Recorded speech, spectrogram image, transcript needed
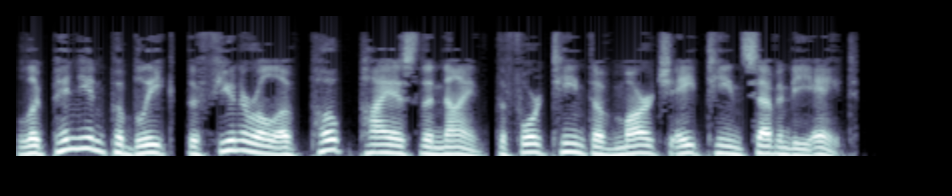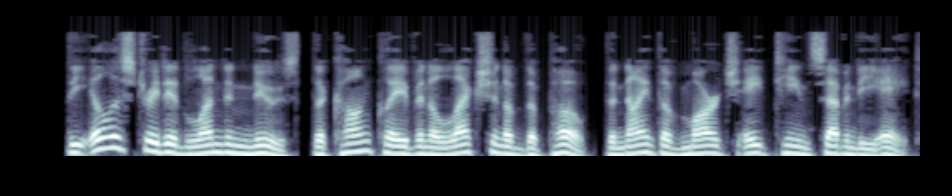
L'Opinion Publique, the funeral of Pope Pius IX the 14th of March 1878 The Illustrated London News, the conclave and election of the Pope the 9th of March 1878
